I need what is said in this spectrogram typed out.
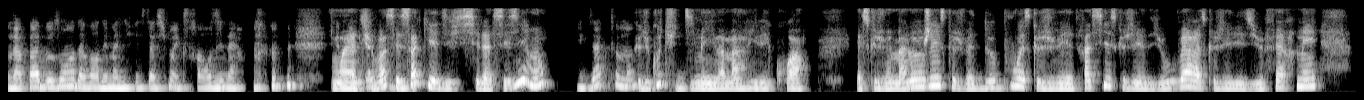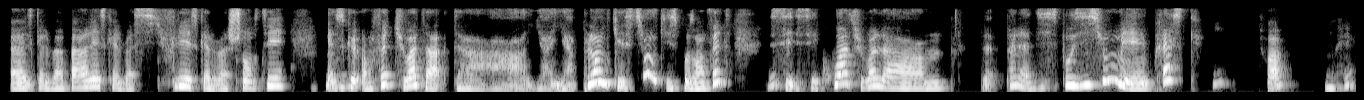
On n'a pas besoin d'avoir des manifestations extraordinaires. ouais, tu vois, c'est ça qui est difficile à saisir. Hein Exactement. Que du coup, tu te dis, mais il va m'arriver quoi? Est-ce que je vais m'allonger? Est-ce que je vais être debout? Est-ce que je vais être assis? Est-ce que j'ai les yeux ouverts? Est-ce que j'ai les yeux fermés? Euh, Est-ce qu'elle va parler? Est-ce qu'elle va siffler? Est-ce qu'elle va chanter? Est-ce que, en fait, tu vois, il y a, y a, plein de questions qui se posent. En fait, c'est quoi, tu vois, la, pas la disposition, mais presque, tu vois? Oui.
